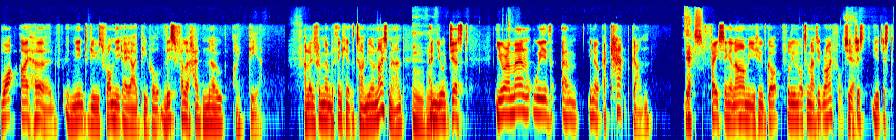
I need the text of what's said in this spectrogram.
what I heard in the interviews from the AI people, this fellow had no idea. And I just remember thinking at the time, you're a nice man, mm-hmm. and you're just you're a man with um, you know a cap gun. Yes. Facing an army who've got fully automatic rifles. You're yeah. just you're just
